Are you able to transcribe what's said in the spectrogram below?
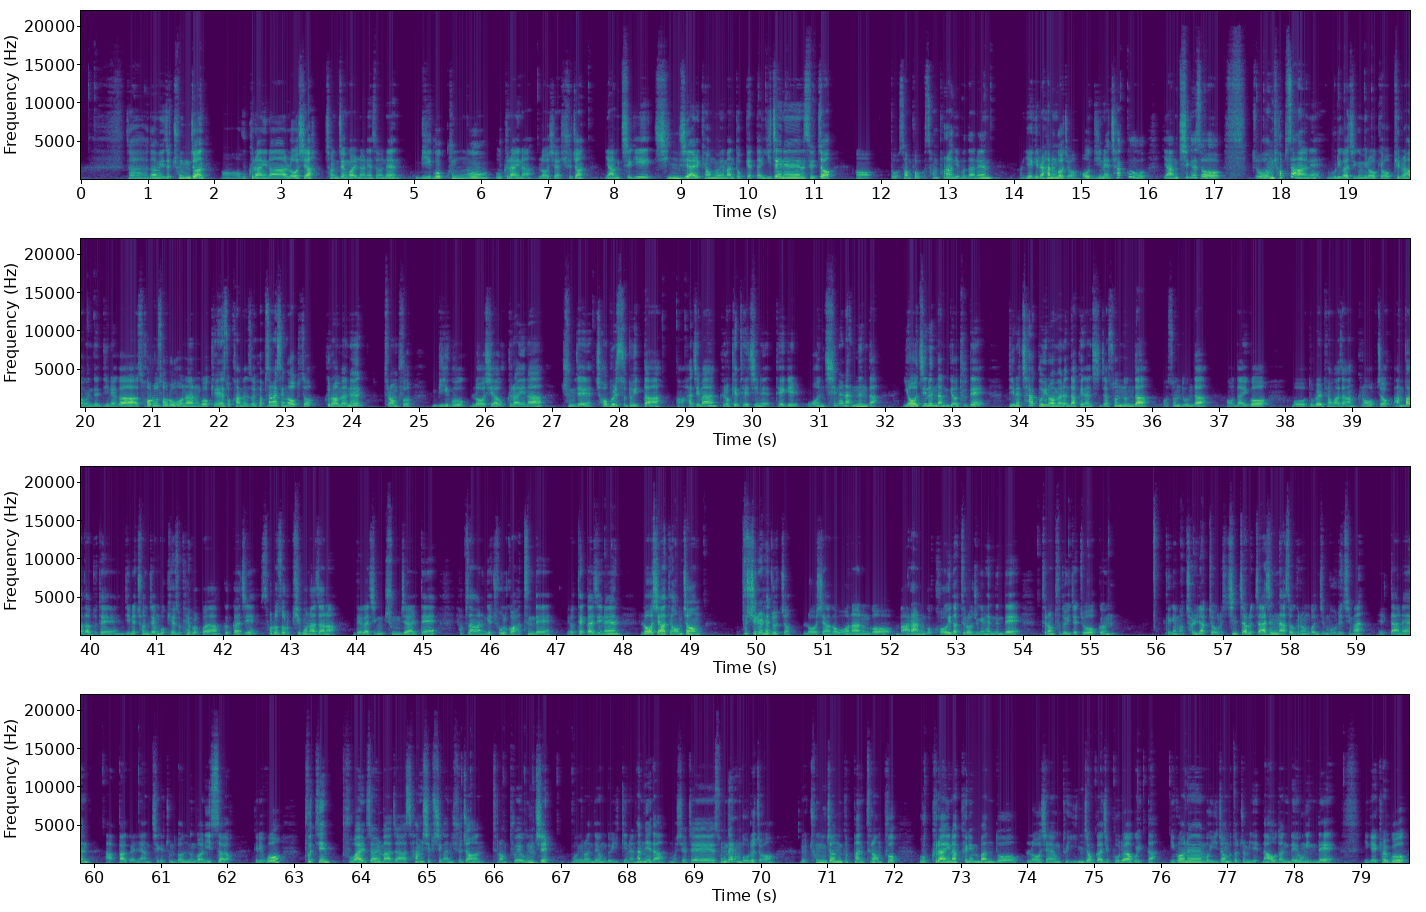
자, 그 다음에 이제 종전, 어, 우크라이나, 러시아 전쟁 관련해서는 미국 국무, 우크라이나, 러시아 휴전, 양측이 진지할 경우에만 돕겠다. 이제는 슬쩍, 어, 또 선포, 선포라기보다는 얘기를 하는 거죠. 어, 니네 자꾸 양측에서 좀 협상 안 해? 우리가 지금 이렇게 어필을 하고 있는데 니네가 서로 서로 원하는 거 계속 하면서 협상할 생각 없어? 그러면은 트럼프, 미국, 러시아, 우크라이나 중재 접을 수도 있다. 어, 하지만 그렇게 되지는 되길 원치는 않는다. 여지는 남겨두되 니네 자꾸 이러면은 나 그냥 진짜 손 논다. 어, 손 논다. 어, 나 이거 뭐 노벨 평화상 그런 업적 안 받아도 돼. 니네 전쟁 뭐 계속 해볼 거야? 끝까지 서로 서로 피곤하잖아. 내가 지금 중재할 때 협상하는 게 좋을 것 같은데 여태까지는 러시아한테 엄청 푸시를 해줬죠. 러시아가 원하는 거 말하는 거 거의 다 들어주긴 했는데 트럼프도 이제 조금 그게 뭐 전략적으로 진짜로 짜증나서 그런 건지 모르지만 일단은 압박을 양측에 좀 넣는 건 있어요. 그리고 푸틴 부활절 맞아 30시간 휴전 트럼프의 움찔 뭐 이런 내용도 있기는 합니다. 뭐 실제 속내는 모르죠. 그리고 종전 급한 트럼프 우크라이나 크림반도 러시아 영토 인정까지 고려하고 있다. 이거는 뭐 이전부터 좀 예- 나오던 내용인데 이게 결국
